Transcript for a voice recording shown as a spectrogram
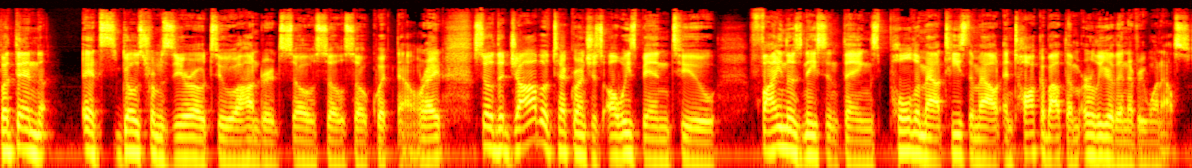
But then it goes from zero to a hundred so so so quick now, right? So the job of TechCrunch has always been to find those nascent things, pull them out, tease them out, and talk about them earlier than everyone else.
